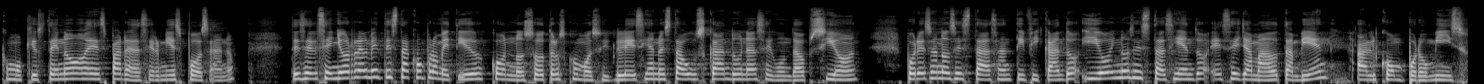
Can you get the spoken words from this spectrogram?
como que usted no es para ser mi esposa, ¿no? Entonces el Señor realmente está comprometido con nosotros como su iglesia, no está buscando una segunda opción, por eso nos está santificando y hoy nos está haciendo ese llamado también al compromiso.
